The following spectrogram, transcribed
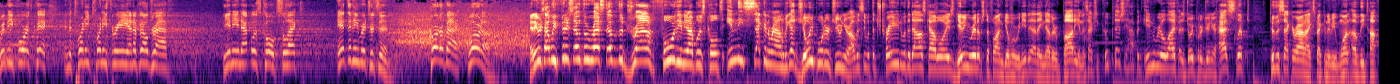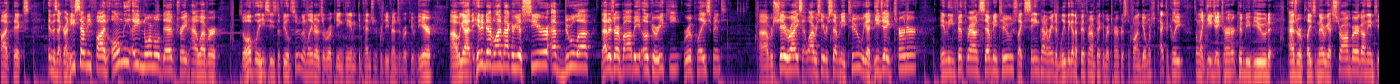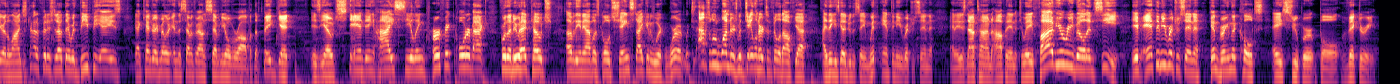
With the fourth pick in the 2023 NFL Draft, the Indianapolis Colts select Anthony Richardson, quarterback, Florida. And here's how we finish out the rest of the draft for the Indianapolis Colts. In the second round, we got Joey Porter Jr. Obviously, with the trade with the Dallas Cowboys, getting rid of Stephon Gilmore, we needed another body, and this actually could potentially happen in real life as Joey Porter Jr. has slipped to the second round. I expect him to be one of the top five picks in the second round. He's 75, only a normal dev trade, however. So hopefully he sees the field sooner than later as a rookie and gain a contention for Defensive Rookie of the Year. Uh, we got hidden dev linebacker Yasir Abdullah. That is our Bobby Okereke replacement. Uh, Rice at wide receiver 72. We got DJ Turner in the fifth round, 72. It's like same kind of range. I believe they got a fifth round pick in return for Stephon Gilmore. So technically, someone like DJ Turner could be viewed as a replacement there. We got Stromberg on the interior of the line. Just kind of finished it out there with BPAs. Got Kendre Miller in the seventh round, 70 overall. But the big get is the outstanding, high ceiling, perfect quarterback for the new head coach of the Indianapolis Colts, Shane Steichen, who worked, absolute wonders with Jalen Hurts in Philadelphia. I think he's going to do the same with Anthony Richardson. And it is now time to hop in to a five-year rebuild and see if Anthony Richardson can bring the Colts a Super Bowl victory.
